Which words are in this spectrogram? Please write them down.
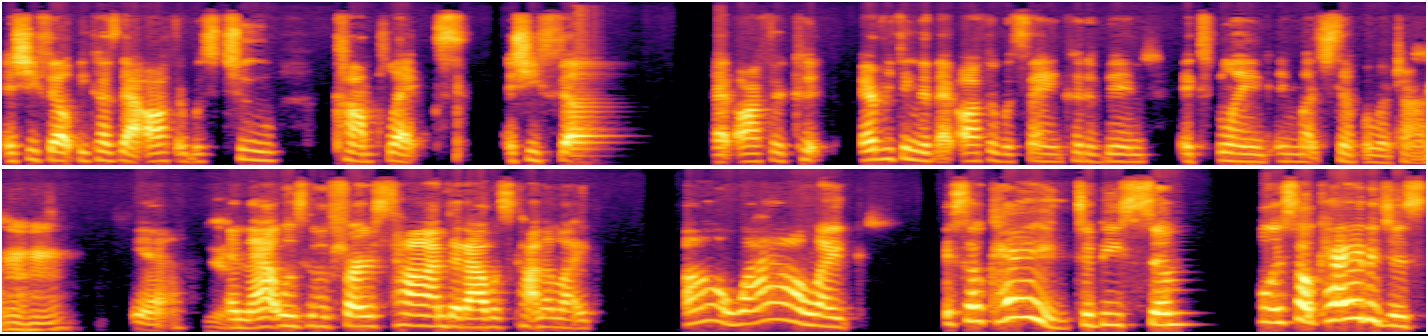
and she felt because that author was too complex and she felt that author could everything that that author was saying could have been explained in much simpler terms mm-hmm. yeah. yeah and that was the first time that i was kind of like oh wow like it's okay to be simple it's okay to just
